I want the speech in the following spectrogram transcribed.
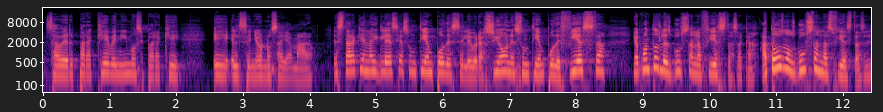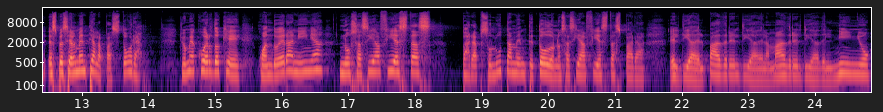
Saber para qué venimos y para qué eh, el Señor nos ha llamado. Estar aquí en la iglesia es un tiempo de celebración, es un tiempo de fiesta. ¿Y a cuántos les gustan las fiestas acá? A todos nos gustan las fiestas, especialmente a la pastora. Yo me acuerdo que cuando era niña nos hacía fiestas para absolutamente todo. Nos hacía fiestas para el Día del Padre, el Día de la Madre, el Día del Niño,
